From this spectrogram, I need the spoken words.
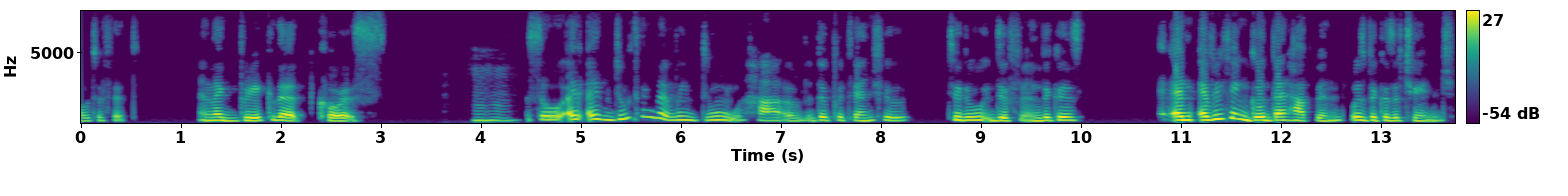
out of it and like break that curse Mm-hmm. so I, I do think that we do have the potential to do different because and everything good that happened was because of change.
